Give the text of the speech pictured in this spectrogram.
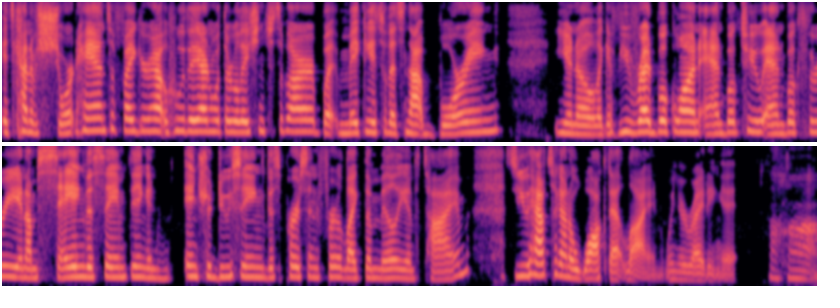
it's kind of shorthand to figuring out who they are and what their relationships are but making it so that's not boring you know like if you've read book one and book two and book three and i'm saying the same thing and introducing this person for like the millionth time so you have to kind of walk that line when you're writing it Uh huh.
